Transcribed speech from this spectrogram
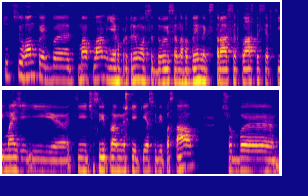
тут всю гонку якби мав план, я його притримався, дивився на годинник, старався вкластися в ті межі і е, ті часові проміжки, які я собі поставив, щоб е,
